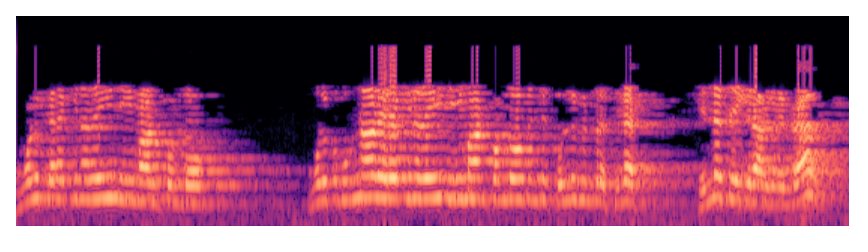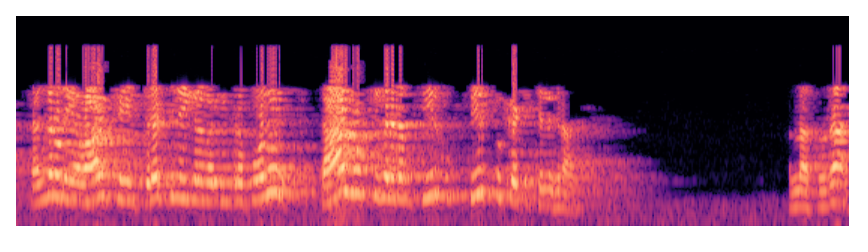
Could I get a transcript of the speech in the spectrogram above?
உங்களுக்கு இறக்கினதையும் ஈமான் கொண்டோம். உங்களுக்கு முன்னால் இறக்கினதையும் ஈமான் கொண்டோம் என்று சொல்லுகின்ற சிலர் என்ன செய்கிறார்கள் என்றால் தங்களுடைய வாழ்க்கையில் பிரச்சனைகள் வருகின்ற போது தாழ்வுக்குகளிடம் தீர்ப்பு தீர்ப்பு கேட்டு செல்கிறார்கள் அல்லா சொல்றான்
